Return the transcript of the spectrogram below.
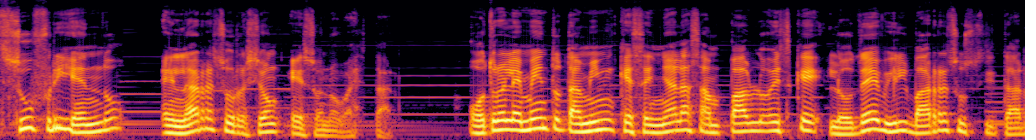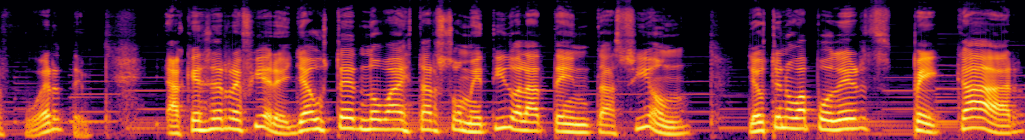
sufriendo, en la resurrección eso no va a estar. Otro elemento también que señala San Pablo es que lo débil va a resucitar fuerte. ¿A qué se refiere? Ya usted no va a estar sometido a la tentación ya usted no va a poder pecar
